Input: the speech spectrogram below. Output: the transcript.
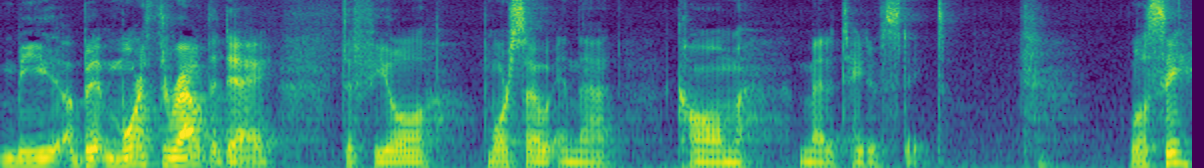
me a bit more throughout the day to feel more so in that calm meditative state. We'll see.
